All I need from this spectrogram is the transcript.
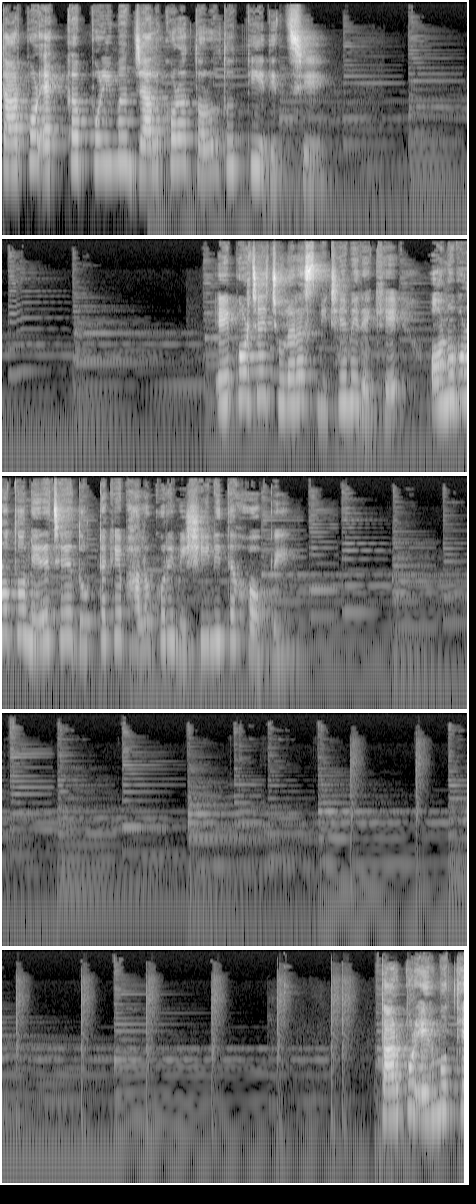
তারপর এক কাপ পরিমাণ জাল করা তরল দুধ দিয়ে দিচ্ছে। এই পর্যায়ে চুলারাস মিডিয়ামে রেখে অনবরত নেড়ে ছেড়ে দুধটাকে ভালো করে মিশিয়ে নিতে হবে। তারপর এর মধ্যে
